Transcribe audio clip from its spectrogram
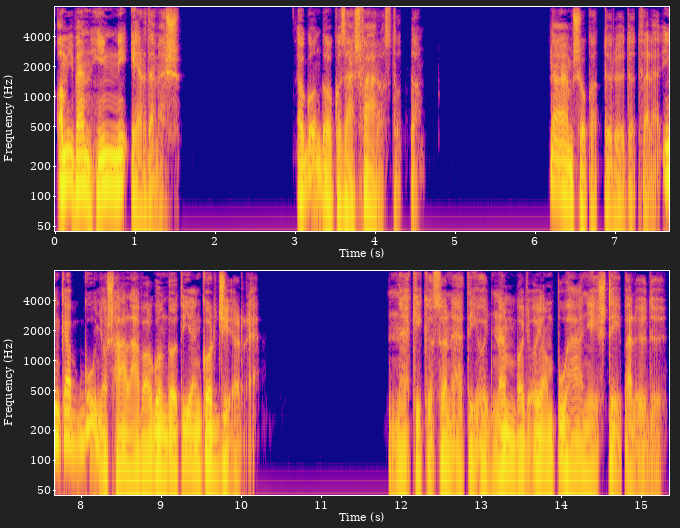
amiben hinni érdemes. A gondolkozás fárasztotta. Nem sokat törődött vele, inkább gúnyos hálával gondolt ilyenkor Jillre. Neki köszönheti, hogy nem vagy olyan puhány és tépelődő.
